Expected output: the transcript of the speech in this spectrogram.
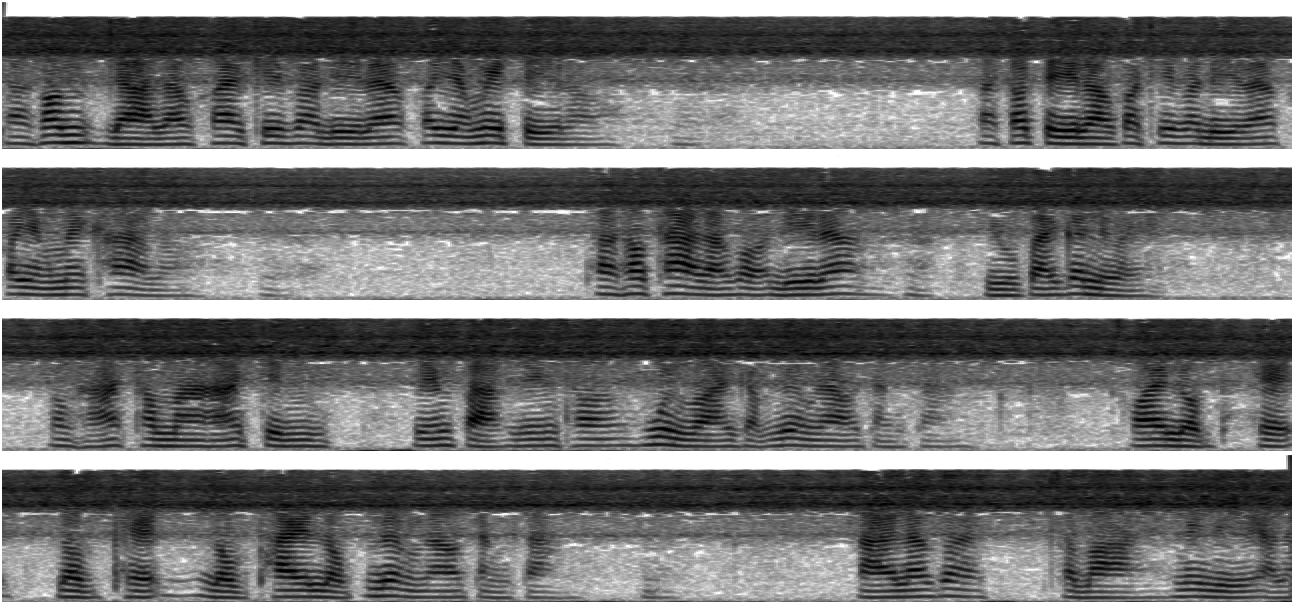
ถ้าเขาด่าเราก็ให้คิดว่าดีแล้วเขายังไม่ตีเรา ถ้าเขาตีเราก็คิดว่าดีแล้วเขายังไม่ฆ่าเรา ถ้าเขาฆ่าเราก็ดีแล้ว อยู่ไปก็เหนื่อย ต้องหาทำมาหากินเลี้ยงปากเลี้ยงท้องวุ่นวายกับเรื่องราวต่างๆ คอยหลบเหตุหลบเหตุหลบภัยหลบเรื่องราวต่างๆ ตายแล้วก็ สบายไม่มีอะไร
